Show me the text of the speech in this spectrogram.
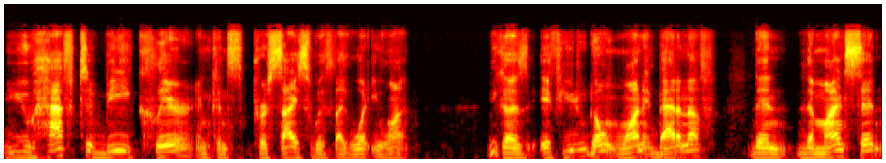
you have to be clear and cons- precise with like what you want. Because if you don't want it bad enough then the mindset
